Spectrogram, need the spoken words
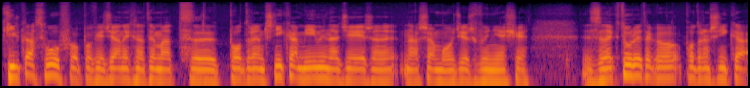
kilka słów opowiedzianych na temat y, podręcznika. Miejmy nadzieję, że nasza młodzież wyniesie z lektury tego podręcznika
